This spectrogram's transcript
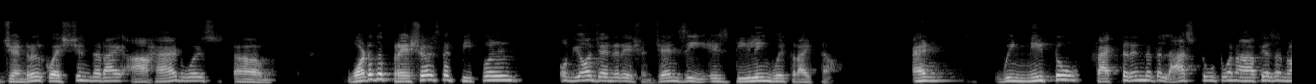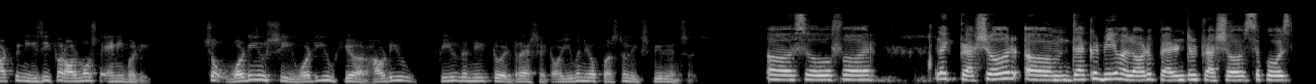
general question that I, had was, uh, what are the pressures that people of your generation, Gen Z, is dealing with right now? And we need to factor in that the last two two and a half years have not been easy for almost anybody. So, what do you see? What do you hear? How do you feel the need to address it, or even your personal experiences? Uh, so for like pressure, um, there could be a lot of parental pressure. Suppose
